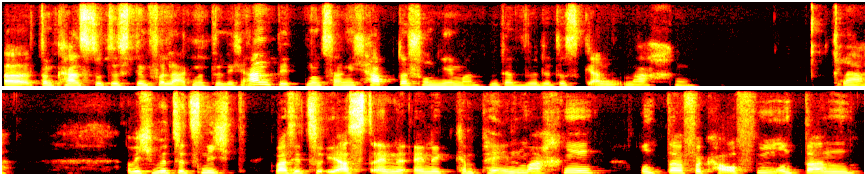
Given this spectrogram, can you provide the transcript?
äh, dann kannst du das dem Verlag natürlich anbieten und sagen, ich habe da schon jemanden, der würde das gern machen. Klar. Aber ich würde jetzt nicht quasi zuerst eine, eine Campaign machen und da verkaufen und dann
